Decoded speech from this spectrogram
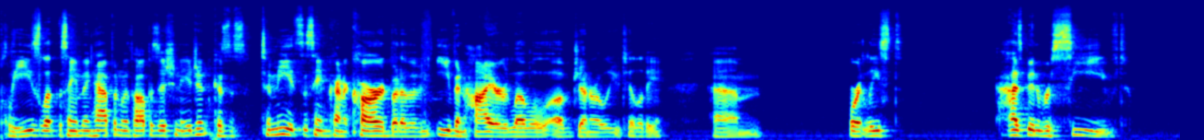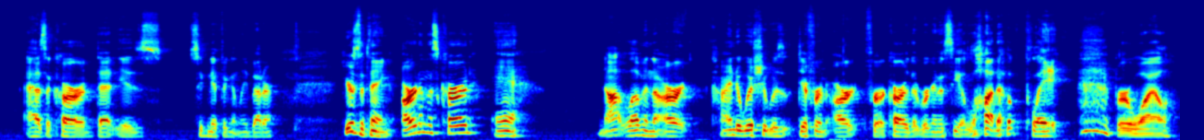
Please let the same thing happen with Opposition Agent, because to me it's the same kind of card, but of an even higher level of general utility, um, or at least has been received as a card that is significantly better. Here's the thing: art in this card, eh, not loving the art. Kind of wish it was different art for a card that we're going to see a lot of play for a while.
